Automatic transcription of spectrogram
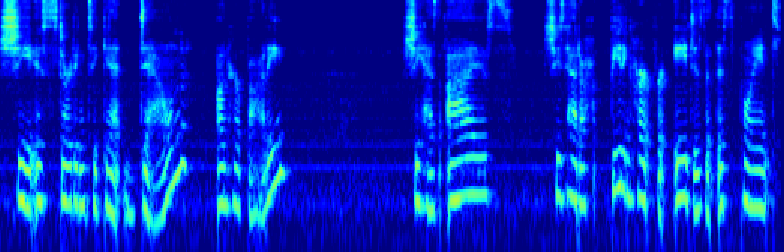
She is starting to get down on her body. She has eyes. She's had a beating heart for ages at this point.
